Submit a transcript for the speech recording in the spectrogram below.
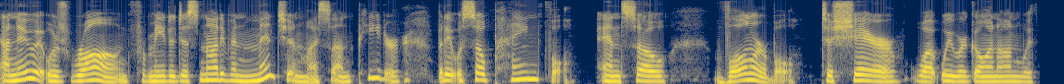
I knew it was wrong for me to just not even mention my son Peter, but it was so painful and so vulnerable to share what we were going on with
